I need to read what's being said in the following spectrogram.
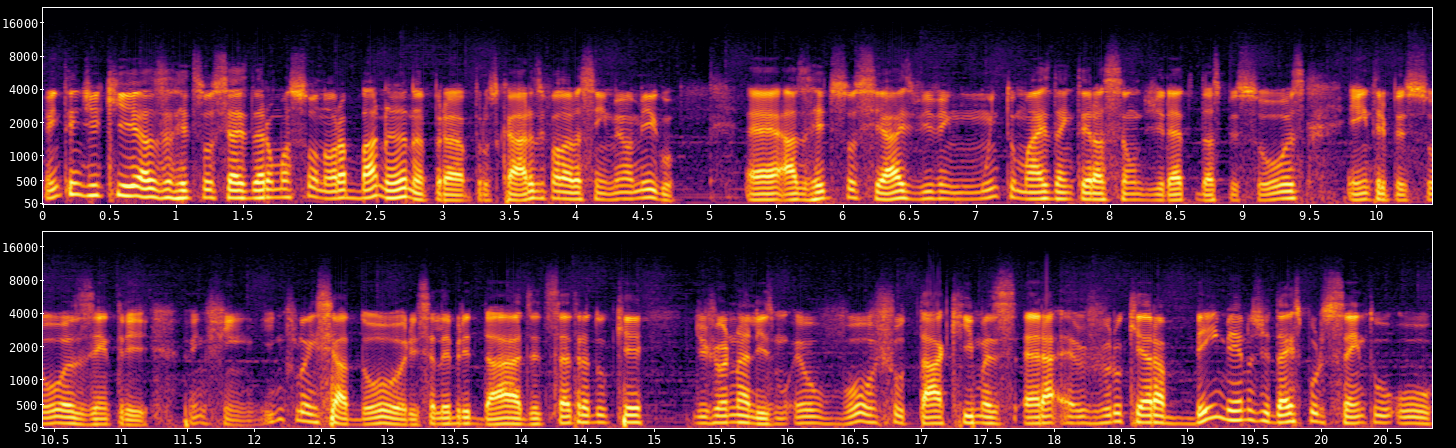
eu entendi que as redes sociais deram uma sonora banana para os caras e falaram assim, meu amigo, é, as redes sociais vivem muito mais da interação direta das pessoas, entre pessoas, entre, enfim, influenciadores, celebridades, etc., do que de jornalismo. Eu vou chutar aqui, mas era, eu juro que era bem menos de 10% o,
